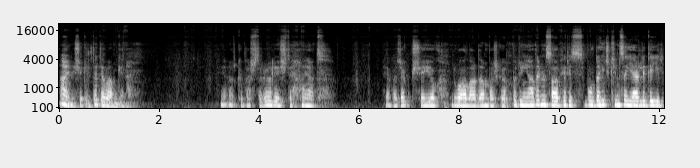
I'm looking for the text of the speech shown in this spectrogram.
Aynı şekilde devam gene. Ya arkadaşlar öyle işte hayat. Yapacak bir şey yok. Dualardan başka. Bu dünyada misafiriz. Burada hiç kimse yerli değil.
